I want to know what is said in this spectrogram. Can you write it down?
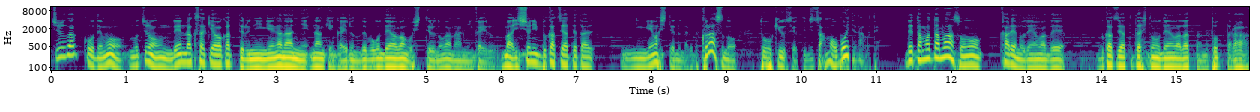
中学校でももちろん連絡先は分かってる人間が何人何件かいるので僕の電話番号知ってるのが何人かいる。まあ一緒に部活やってた人間は知ってるんだけどクラスの同級生って実はあんま覚えてなくて。でたまたまその彼の電話で部活やってた人の電話だったんで取ったら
